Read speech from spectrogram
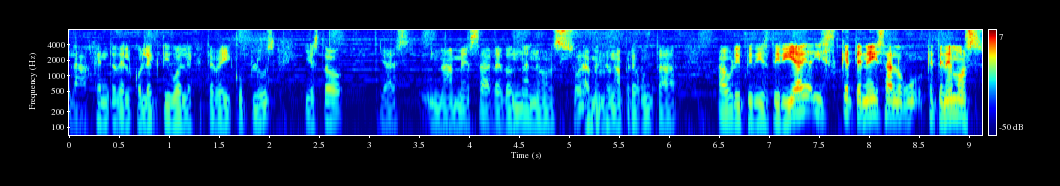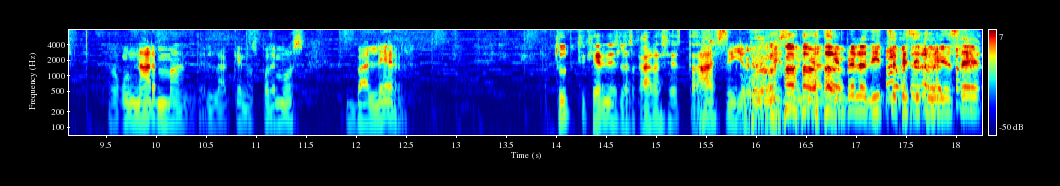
la gente del colectivo LGTBIQ, y esto ya es una mesa redonda, no es solamente una pregunta a Eurípides. ¿Diríais que, tenéis algo, que tenemos algún arma de la que nos podemos valer Tú tienes las garras estas. Ah, sí, yo tengo mis uñas. Siempre lo he dicho que si tuviese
